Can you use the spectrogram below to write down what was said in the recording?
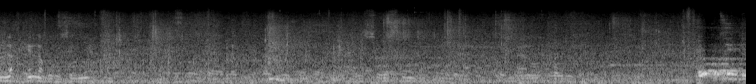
変な変なことしてるね。はいて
